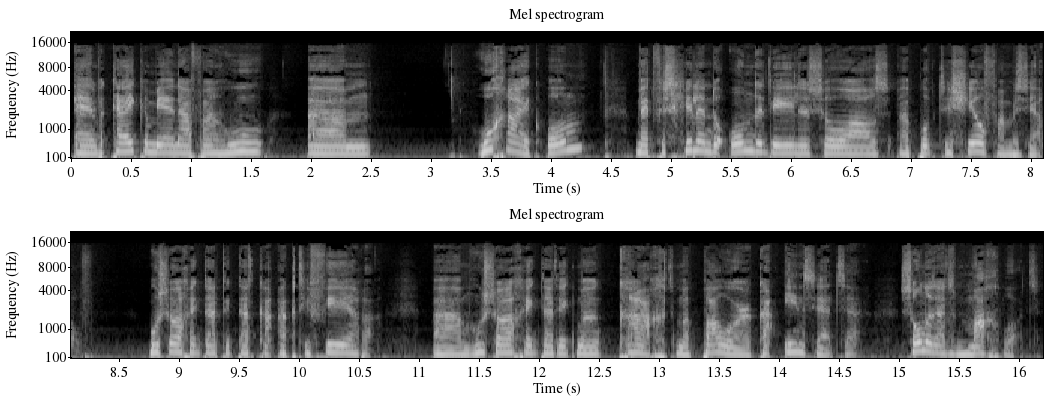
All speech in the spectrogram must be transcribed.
en we kijken meer naar van hoe, um, hoe ga ik om met verschillende onderdelen zoals uh, potentieel van mezelf. Hoe zorg ik dat ik dat kan activeren? Um, hoe zorg ik dat ik mijn kracht, mijn power kan inzetten zonder dat het mag wordt?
